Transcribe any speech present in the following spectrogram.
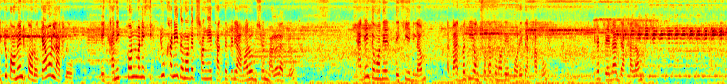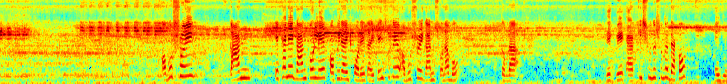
একটু কমেন্ট করো। কেমন লাগল? এই খানিকক্ষণ মানে একটুখানি তোমাদের সঙ্গে থাকতে পেরে আমারও ভীষণ ভালো লাগল। আগেই তোমাদের দেখিয়ে দিলাম, আর বাদ বাকি অংশটা তোমাদের পরে দেখাবো। এটা ট্রেলার দেখালাম। অবশ্যই গান, এখানে গান করলে কপিরাইট পড়ে, তাই ফেসবুকে অবশ্যই গান শোনাবো। তোমরা দেখবে, আর কি সুন্দর সুন্দর দেখো। এই যে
